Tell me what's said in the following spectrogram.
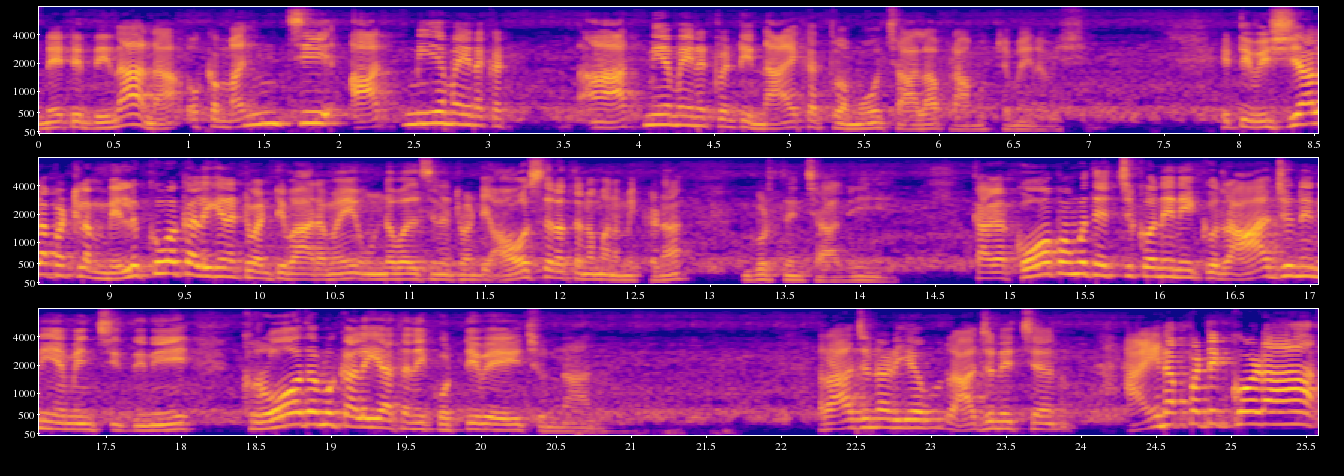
నేటి దినాన ఒక మంచి ఆత్మీయమైన కట్- ఆత్మీయమైనటువంటి నాయకత్వము చాలా ప్రాముఖ్యమైన విషయం. ఇట్టి విషయాల పట్ల మెలకువ కలిగినటువంటి వారమై ఉండవలసినటువంటి అవసరతను మనం ఇక్కడ గుర్తించాలి. కాగా కోపము తెచ్చుకొని నీకు రాజుని నియమించి తిని క్రోధము కలిగి అతని కొట్టివేయుచున్నాను. రాజుని అడిగావు రాజునిచ్చాను. అయినప్పటికి కూడా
